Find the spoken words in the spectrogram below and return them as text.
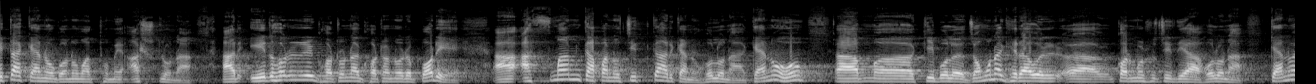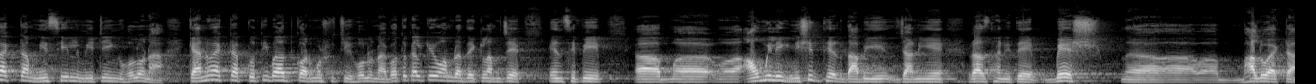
এটা কেন গণমাধ্যমে আসলো না? আর এ ধরনের ঘটনা ঘটানোর পরে আসমান কাঁপানো চিৎকার কেন হলো না? কেন কি বলে, যমুনা ঘেরাওয়ের কর্মসূচি দেয়া হলো না? কেন একটা মিছিল মিটিং হলো না? কেন একটা প্রতিবাদ কর্মসূচি হলো না? গতকালকেও আমরা দেখলাম যে এনসিপি আওয়ামী লীগ নিষিদ্ধের দাবি জানিয়ে রাজধানীতে বেশ ভালো একটা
